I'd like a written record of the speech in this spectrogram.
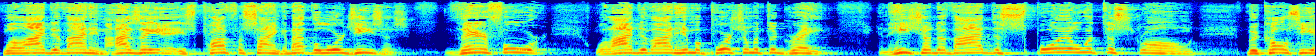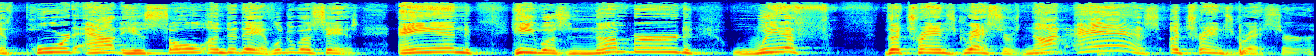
will I divide him. Isaiah is prophesying about the Lord Jesus. Therefore, will I divide him a portion with the great, and he shall divide the spoil with the strong, because he hath poured out his soul unto death. Look at what it says. And he was numbered with the transgressors, not as a transgressor,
